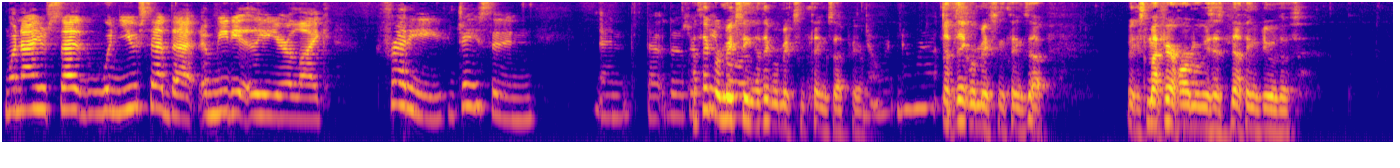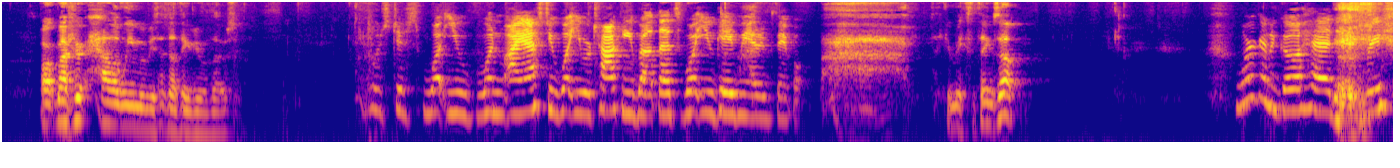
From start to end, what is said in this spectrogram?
when I said when you said that, immediately you're like Freddy, Jason, and that, those are. I think we're mixing. I think we're mixing things up here. No, we're, no, we're not. I think we're mixing things up because my favorite horror movies has nothing to do with those. Or my favorite Halloween movies has nothing to do with those. It was just what you when I asked you what you were talking about. That's what you gave me as an example. You're mixing things up. We're gonna go ahead and read.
